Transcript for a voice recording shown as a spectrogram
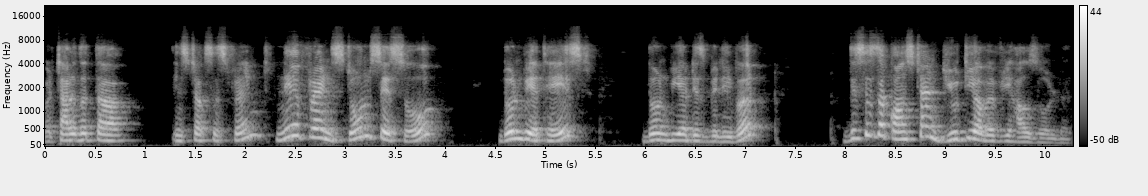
But Charudatta instructs his friend, Nay, friends, don't say so. Don't be atheist. Don't be a disbeliever. This is the constant duty of every householder.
